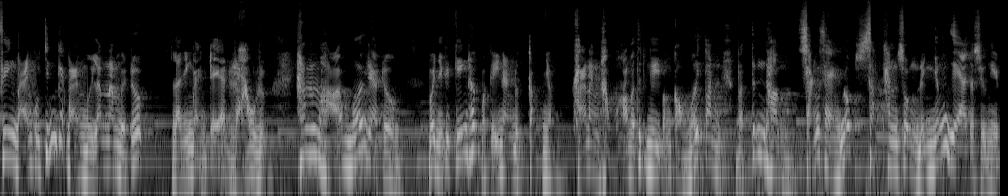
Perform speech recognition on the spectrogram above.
phiên bản của chính các bạn 15 năm về trước là những bạn trẻ rạo rực, hăm hở mới ra trường với những cái kiến thức và kỹ năng được cập nhật, khả năng học hỏi và thích nghi vẫn còn mới toanh và tinh thần sẵn sàng đốt sạch thanh xuân để nhấn ga cho sự nghiệp,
